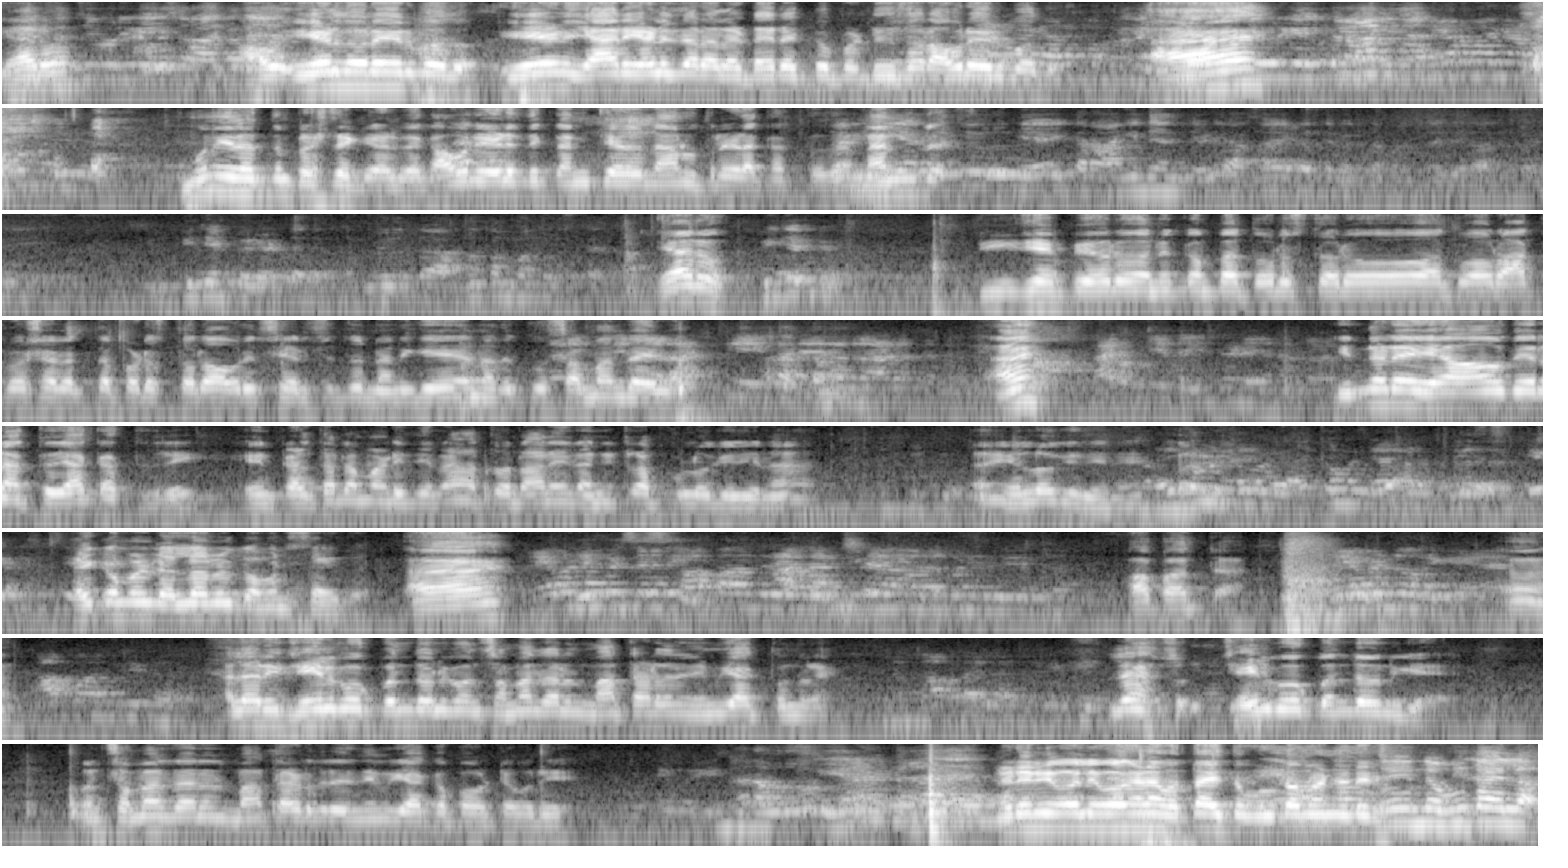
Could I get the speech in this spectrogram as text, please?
ಅಂತ ಯಾರು ಸಚಿವರಿಗೆ ಈ ಸಲ ಆಗಿದೆ. ಅವ್ ಹೇಳ್ದವರೇ ಇರ್ಬೋದು ಹೇಳಿ, ಯಾರು ಹೇಳಿದಾರಲ್ಲ ಡೈರೆಕ್ಟರ್ ಪ್ರೊಡ್ಯೂಸರ್ ಅವರೇ ಇರ್ಬೋದು ಆಗಿದೆ. ಮುನಿರತ್ನ ಪ್ರಶ್ನೆ ಕೇಳ್ಬೇಕು ಅವ್ರು ಹೇಳಿದ್ದಕ್ಕೆ ನನ್ ಕೇಳಿದ್ರೆ ನಾನು ಉತ್ತರ ಹೇಳಕ್ಕಾಗ್ತದೆ ನಂದು ಯಾರು ಅಂತ ಅಂತ ಬಿಜೆಪಿ ವಿರುದ್ಧ ಅನುಕಂಪ ತೋರಿಸ್ತಾರೋ ಅಥವಾ ಅವ್ರು ಆಕ್ರೋಶ ವ್ಯಕ್ತಪಡಿಸ್ತಾರೋ ಅವ್ರಿಗೆ ಸೇರಿಸಿದ್ದು ನನಗೇನು ಅದಕ್ಕೂ ಸಂಬಂಧ ಇಲ್ಲ? ಹಿನ್ನಡೆ ಯಾವುದೇನಾಗ್ತದೆ? ಯಾಕಾಗ್ತದ್ರಿ? ಏನು ಕಳ್ತನ ಮಾಡಿದ್ದೀನಾ ಅಥವಾ ನಾನೇನು ಅನಿಟ್ರಾಪ್ಗಳು ಹೋಗಿದ್ದೀನಾ? ಎಲ್ಲೋಗಿದ್ದೀನಿ. ಹೈಕಮಾಂಡ್ ಎಲ್ಲರೂ ಗಮನಿಸ್ತಾ ಇದೆ? ಪಾಪ ಅಂತ? ಹಾಂ ಅಲ್ಲ ರೀ, ಜೈಲ್ಗೆ ಹೋಗಿ ಬಂದವನಿಗೆ ಒಂದು ಸಮಾಧಾನದ ಮಾತಾಡಿದ್ರೆ ನಿಮ್ಗೆ ಯಾಕೆ ತೊಂದರೆ? ಇಲ್ಲ, ಜೈಲ್ಗೆ ಹೋಗಿ ಬಂದವನಿಗೆ ಒಂದು ಸಮಾಧಾನದ ಮಾತಾಡಿದ್ರೆ ನಿಮ್ಗೆ ಯಾಕಪ್ಪ ಹೊಟ್ಟೆ ನಡೀರಿ ಹೋಗ್ಲಿ ಹೋಗೋಣ. ಗೊತ್ತಾಯ್ತು ಊಟ ಮಾಡಿ ನಡೀರಿ. ಇನ್ನು ಊಟ ಇಲ್ಲ.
